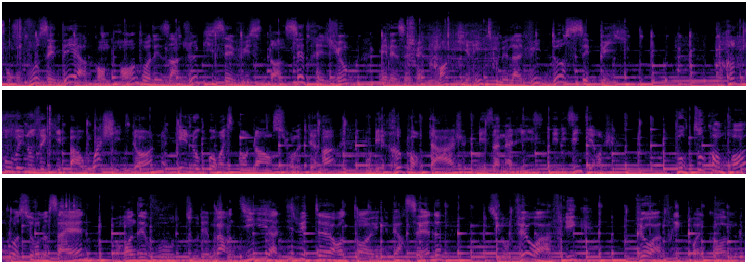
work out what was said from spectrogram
pour vous aider à comprendre les enjeux qui sévissent dans cette région et les événements qui rythment la vie de ces pays. Retrouvez nos équipes à Washington et nos correspondants sur le terrain pour des reportages, des analyses et des interviews. Pour tout comprendre sur le Sahel, rendez-vous tous les mardis à 18h temps universel sur VOA Afrique, voaafrique.com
